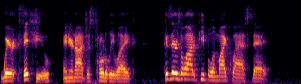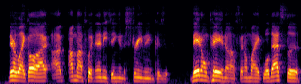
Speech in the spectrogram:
where it fits you and you're not just totally like because there's a lot of people in my class that they're like oh I, I i'm not putting anything into streaming because they don't pay enough and i'm like well that's the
